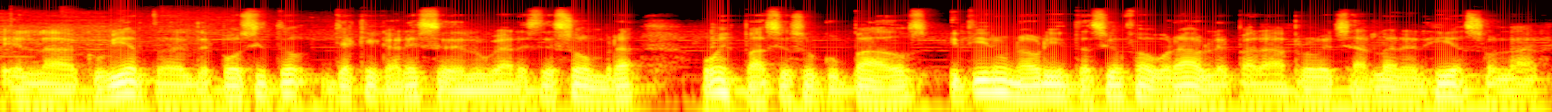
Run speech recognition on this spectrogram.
en la cubierta del depósito ya que carece de lugares de sombra o espacios ocupados y tiene una orientación favorable para aprovechar la energía solar.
